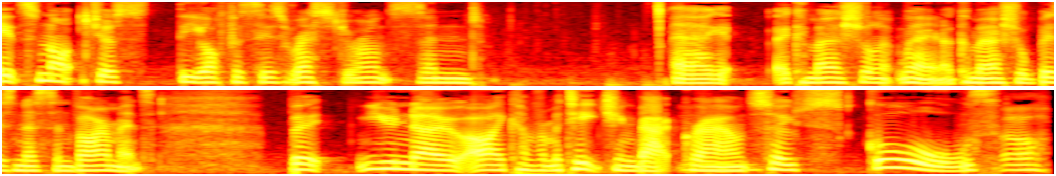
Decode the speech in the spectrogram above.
it's not just the offices, restaurants, and uh, a commercial, well, a commercial business environments. But you know, I come from a teaching background, so schools oh,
